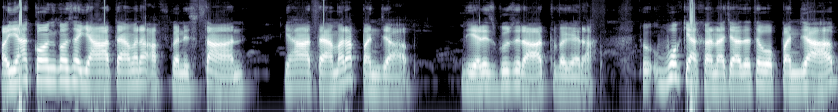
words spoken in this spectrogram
और यहाँ कौन कौन सा यहाँ आता है? हमारा अफ़गानिस्तान, यहाँ आता है हमारा पंजाब. हियर इज़ गुजरात वगैरह. तो वो क्या करना चाहते थे? वो पंजाब,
